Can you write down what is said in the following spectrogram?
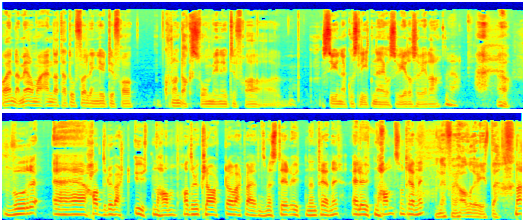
Og enda mer må enda tett oppfølging ut ifra hvordan dagsformen min ut ifra synet, hvor sliten jeg er, osv. osv. Ja. Hvor eh, hadde du vært uten han? Hadde du klart å vært verdensmester uten en trener? Eller uten han som trener? Det får jeg aldri vite, Nei.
